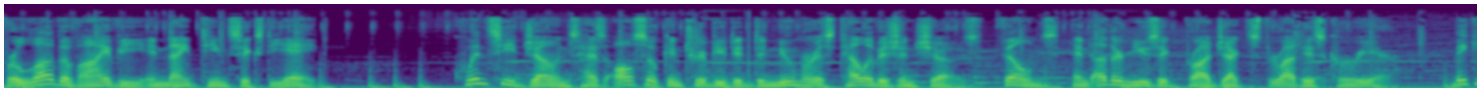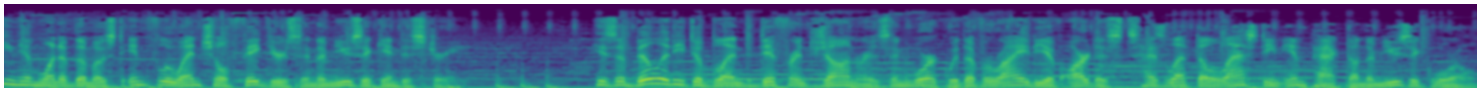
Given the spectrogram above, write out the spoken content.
For Love of Ivy in 1968. Quincy Jones has also contributed to numerous television shows, films, and other music projects throughout his career, making him one of the most influential figures in the music industry. His ability to blend different genres and work with a variety of artists has left a lasting impact on the music world.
